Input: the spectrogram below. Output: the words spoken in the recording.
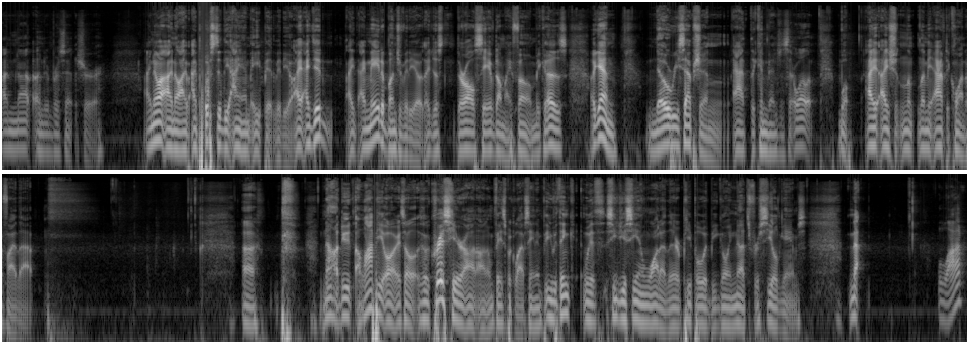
I'm not 100 percent sure. I know, I know. I, I posted the I am 8-bit video. I, I did. I, I made a bunch of videos. I just they're all saved on my phone because again, no reception at the convention center. Well, well, I, I shouldn't let me. I have to quantify that. Uh, no, dude. A lot of people. Are, so, so Chris here on, on Facebook Live saying, you would think with CGC and WATA, there people would be going nuts for sealed games. Now, lot.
